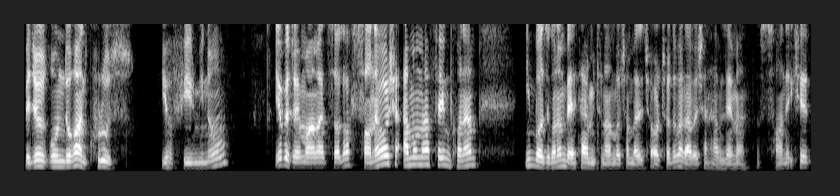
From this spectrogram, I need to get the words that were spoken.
به جای گوندوغان کروس یا فیرمینو یا به جای محمد صلاح سانه باشه. اما من فکر می‌کنم این بازیکنان بهتر می‌تونن باشن برای 4 و روش حمله من. سانه که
